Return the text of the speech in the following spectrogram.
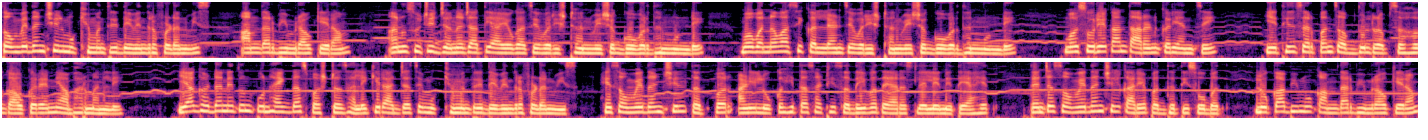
संवेदनशील मुख्यमंत्री देवेंद्र फडणवीस आमदार भीमराव केराम अनुसूचित जनजाती आयोगाचे वरिष्ठ अन्वेषक गोवर्धन मुंडे व वनवासी कल्याणचे वरिष्ठ अन्वेषक गोवर्धन मुंडे व सूर्यकांत तारणकर यांचे येथील सरपंच अब्दुल रबसह गावकऱ्यांनी आभार मानले. या घटनेतून पुन्हा एकदा स्पष्ट झाले की राज्याचे मुख्यमंत्री देवेंद्र फडणवीस हे संवेदनशील तत्पर आणि लोकहितासाठी सदैव तयार असलेले नेते आहेत. त्यांच्या संवेदनशील कार्यपद्धतीसोबत लोकाभिमुख आमदार भीमराव केराम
